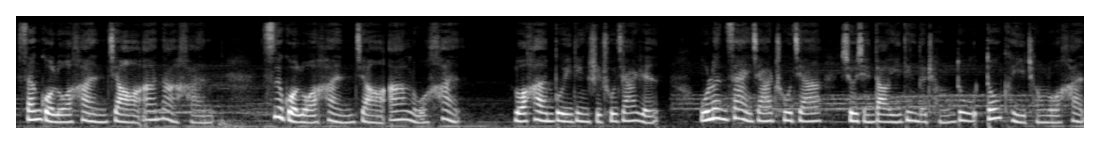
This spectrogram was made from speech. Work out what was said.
三果罗汉叫阿那含。四果罗汉叫阿罗汉，罗汉不一定是出家人，无论在家出家，修行到一定的程度都可以成罗汉。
